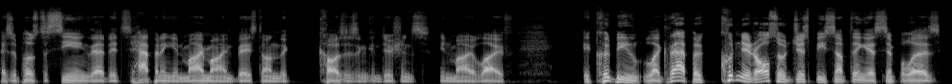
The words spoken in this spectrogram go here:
as opposed to seeing that it's happening in my mind based on the causes and conditions in my life. It could be like that, but couldn't it also just be something as simple as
